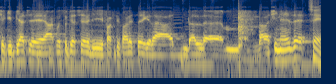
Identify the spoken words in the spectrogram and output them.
C'è chi piace, ha questo piacere di farsi fare seghe da- dal, ehm, dalla cinese. Sì.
